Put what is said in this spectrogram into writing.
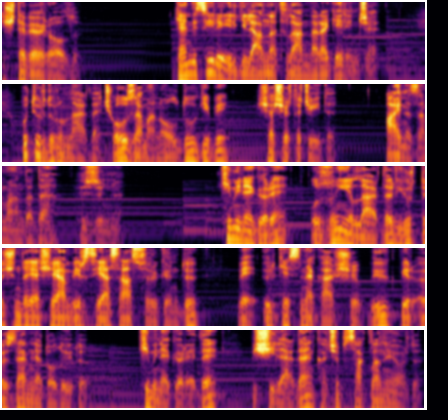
işte böyle oldu. Kendisiyle ilgili anlatılanlara gelince, bu tür durumlarda çoğu zaman olduğu gibi şaşırtıcıydı. Aynı zamanda da hüzünlü. Kimine göre uzun yıllardır yurt dışında yaşayan bir siyasal sürgündü ve ülkesine karşı büyük bir özlemle doluydu. Kimine göre de bir şeylerden kaçıp saklanıyordu.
